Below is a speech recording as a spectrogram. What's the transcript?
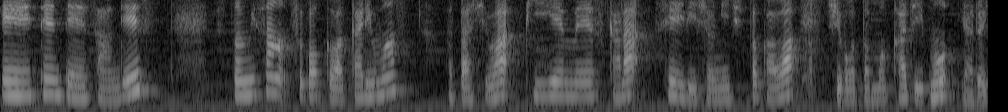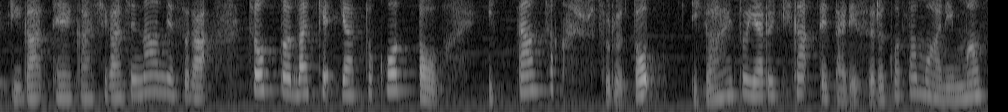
えー、てんてんさんです。つとみさんすごくわかります。私は PMS から生理初日とかは仕事も家事もやる気が低下しがちなんですがちょっとだけやっとこうと一旦着手すると意外とやる気が出たりすることもあります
